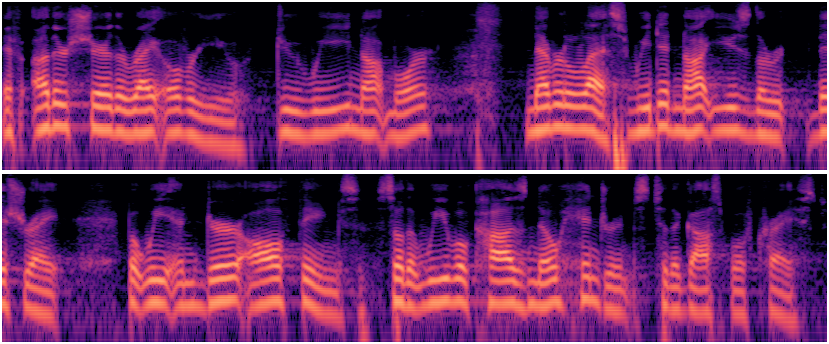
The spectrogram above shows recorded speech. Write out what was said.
If others share the right over you, do we not more? Nevertheless, we did not use the, this right, but we endure all things, so that we will cause no hindrance to the gospel of Christ.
